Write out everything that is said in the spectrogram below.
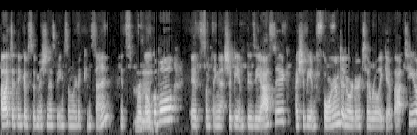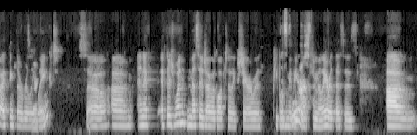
I like to think of submission as being similar to consent. It's mm-hmm. revocable. It's something that should be enthusiastic. I should be informed in order to really give that to you. I think they're really exactly. linked. So, um, and if if there's one message I would love to like share with people of who maybe course. aren't familiar with this is um,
